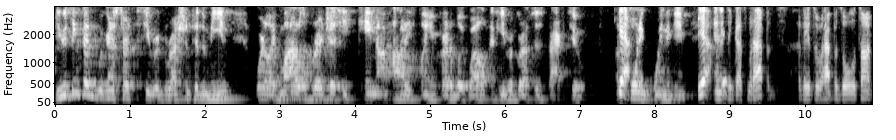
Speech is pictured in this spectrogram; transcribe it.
Do you think that we're going to start to see regression to the mean, where like Miles Bridges, he came out hot, he's playing incredibly well, and he regresses back to a Yes. twenty point a game? Yeah, And- I think that's what happens. I think it's what happens all the time.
